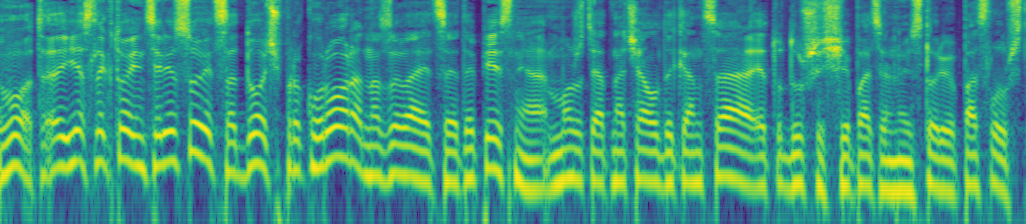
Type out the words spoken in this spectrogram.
Вот, если кто интересуется, «Дочь прокурора» называется эта песня. Можете от начала до конца эту душещипательную историю послушать.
